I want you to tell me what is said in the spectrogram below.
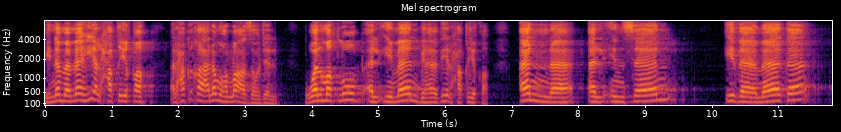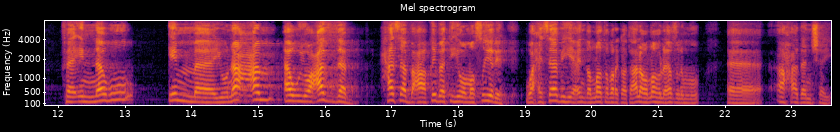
إنما ما هي الحقيقة؟ الحقيقة يعلمها الله عز وجل والمطلوب الإيمان بهذه الحقيقة أن الإنسان إذا مات فإنه إما ينعم أو يعذب. حسب عاقبته ومصيره وحسابه عند الله تبارك وتعالى والله لا يظلم آه، أحدا شيئا.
